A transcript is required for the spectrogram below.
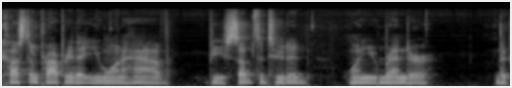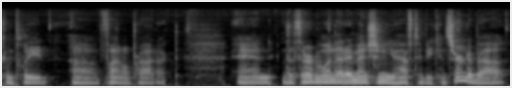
custom property that you want to have be substituted when you render the complete uh, final product. And the third one that I mentioned you have to be concerned about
